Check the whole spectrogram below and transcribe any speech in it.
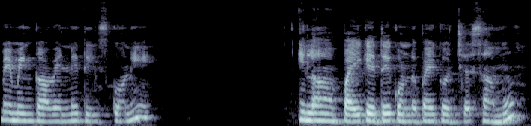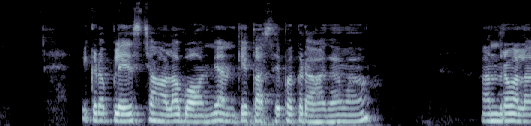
మేము ఇంకా అవన్నీ తీసుకొని ఇలా పైకి అయితే కొండపైకి వచ్చేసాము. ఇక్కడ ప్లేస్ చాలా బాగుంది అందుకే కాసేపు అక్కడ ఆగామా? అందరం అలా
